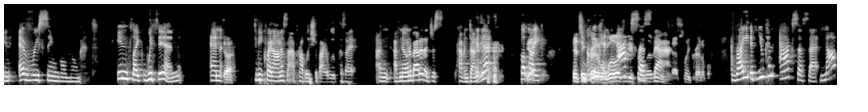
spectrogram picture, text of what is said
in every single moment in like within and Yeah. to be quite honest i probably should buy a Whoop because i I'm, i've known about it i just haven't done it yet but Yeah. like It's incredible. can Well, what you do for a access that- is absolutely incredible. Right? If you can access that not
